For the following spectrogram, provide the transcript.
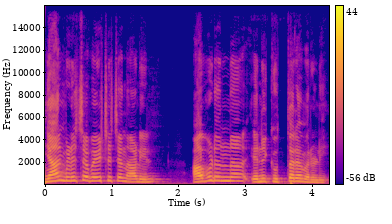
ഞാൻ വിളിച്ചപേക്ഷിച്ച നാളിൽ അവിടുന്ന് എനിക്ക് ഉത്തരമരുളി.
